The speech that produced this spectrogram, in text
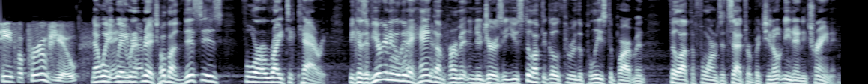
chief approves you, Now, wait, wait, have- Rich, hold on. This is for a right to carry. Because if you're going to go get a handgun permit in New Jersey, you still have to go through the police department, fill out the forms, etc. But you don't need any training.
